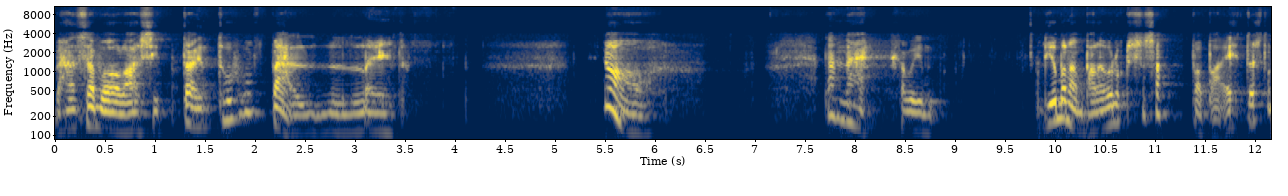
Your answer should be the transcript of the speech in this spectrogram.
Vähän savolaisittain tuu välein. Joo. Tänne kävin Jumalan palveluksessa vapaaehtoista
